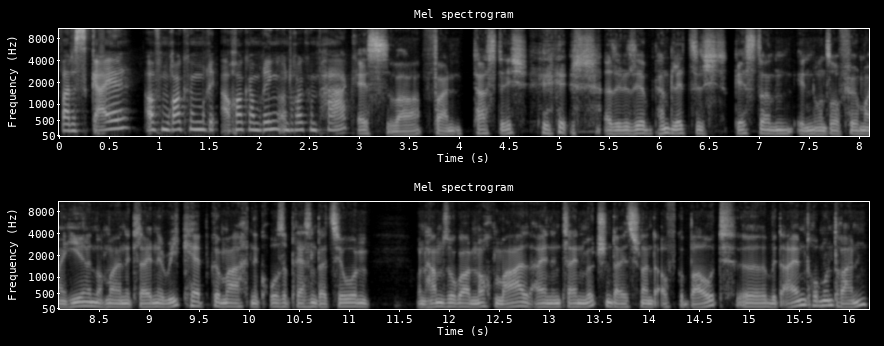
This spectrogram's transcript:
War das geil auf dem Rock, im, Rock am Ring und Rock im Park? Es war fantastisch. also wir haben letztlich gestern in unserer Firma hier nochmal eine kleine Recap gemacht, eine große Präsentation und haben sogar nochmal einen kleinen Merchandise-Stand aufgebaut äh, mit allem drum und dran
